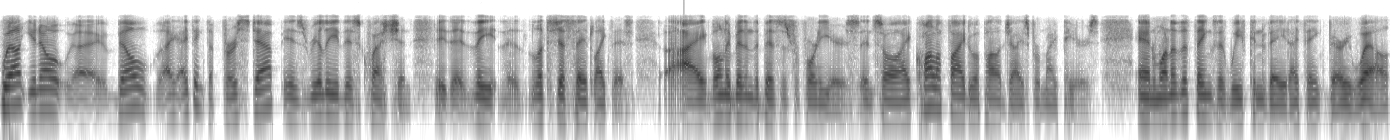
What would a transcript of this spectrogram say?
Well, you know, uh, Bill, I, I think the first step is really this question. The, the, the, let's just say it like this: I've only been in the business for 40 years, and so I qualify to apologize for my peers. And one of the things that we've conveyed, I think, very well,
